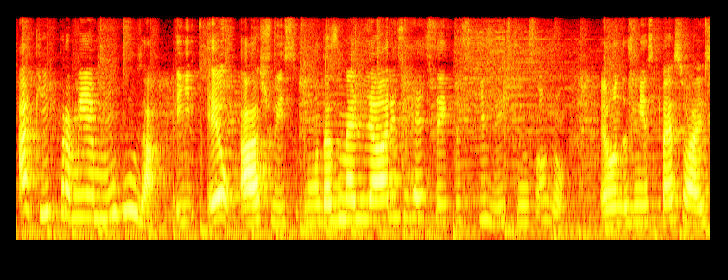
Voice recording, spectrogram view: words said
Aqui pra mim é mungunzá e eu acho isso uma das melhores receitas que existem em São João. É uma das minhas pessoais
